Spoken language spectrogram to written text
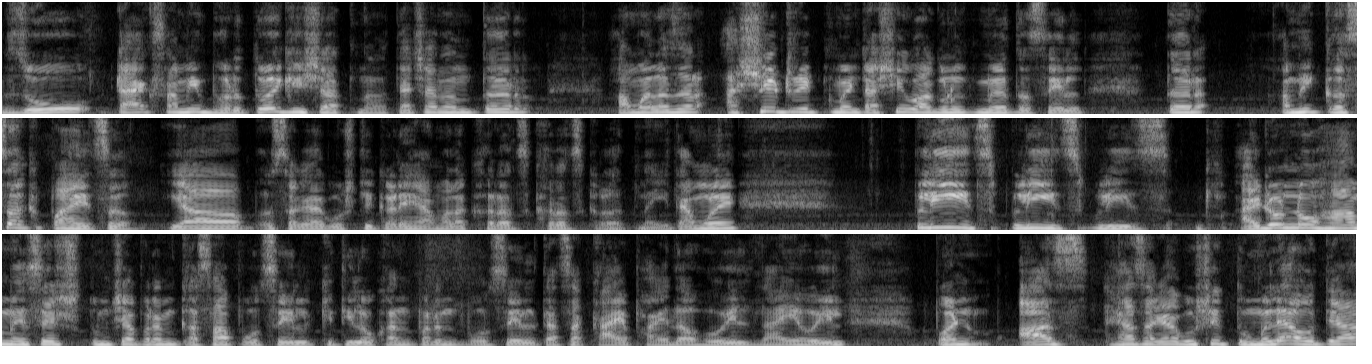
जो टॅक्स आम्ही भरतोय खिशातनं त्याच्यानंतर आम्हाला जर अशी ट्रीटमेंट अशी वागणूक मिळत असेल तर आम्ही कसं पाहायचं या सगळ्या गोष्टीकडे हे आम्हाला खरंच खरंच कळत नाही. त्यामुळे please please please I don't know हा मेसेज तुमच्यापर्यंत कसा पोचेल किती लोकांपर्यंत पोचेल त्याचा काय फायदा होईल नाही होईल पण आज ह्या सगळ्या गोष्टी तुमल्या होत्या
